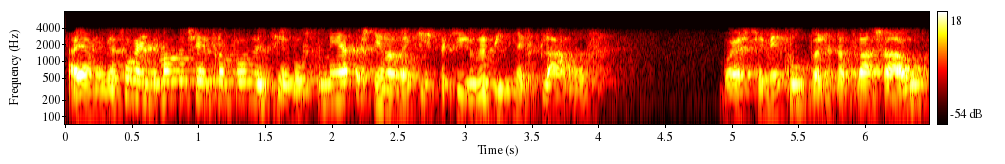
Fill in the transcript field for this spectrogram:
A ja mówię, słuchaj, to mam do Ciebie propozycję, bo w sumie ja też nie mam jakichś takich wybitnych planów, bo jeszcze mnie kumpel zapraszał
